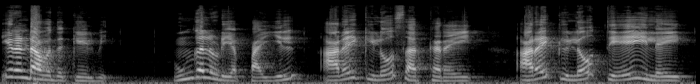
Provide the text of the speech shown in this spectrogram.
இரண்டாவது கேள்வி. உங்களுடைய பையில் அரை கிலோ சர்க்கரை அரை கிலோ தேயிலை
